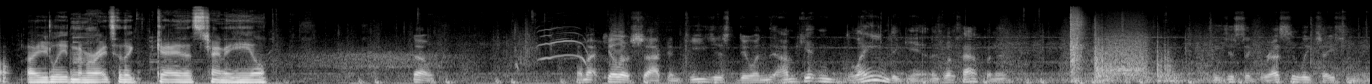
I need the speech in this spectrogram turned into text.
Oh, no, you're leading them right to the guy that's trying to heal. No. I'm at Killer Shack and he's just doing. I'm getting lamed again. Is what's happening. He's just aggressively chasing me.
